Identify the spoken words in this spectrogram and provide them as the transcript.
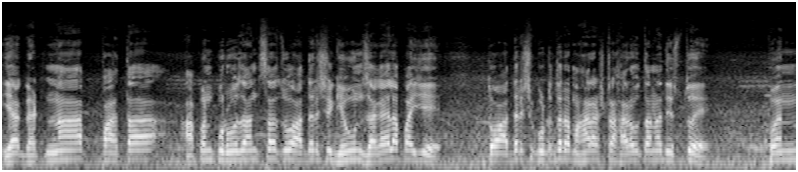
या घटना पाहता आपण पूर्वजांचा जो आदर्श घेऊन जगायला पाहिजे तो आदर्श कुठंतरी महाराष्ट्र हरवताना दिसतोय. पण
